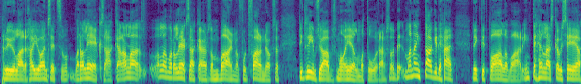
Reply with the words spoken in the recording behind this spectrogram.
prylar har ju ansetts vara leksaker. Alla, alla våra leksaker som barn och fortfarande också, de drivs ju av små elmotorer. Så det, man har inte tagit det här riktigt på allvar. Inte heller ska vi säga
